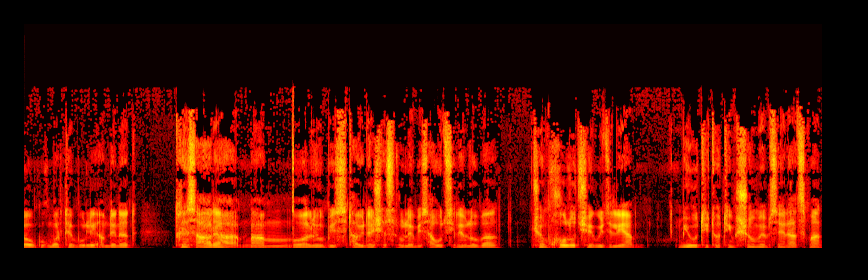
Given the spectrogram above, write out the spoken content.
გაუკუღმართებული, ამდენად დღეს არა ამ მოვალეობის თავიდან შესრულების აუცილებლობა ჩვენ მხოლოდ შეგვიძლია მიუთითოთ იმ შრომებზე რაც მან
